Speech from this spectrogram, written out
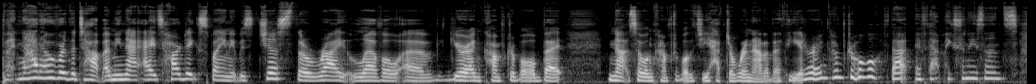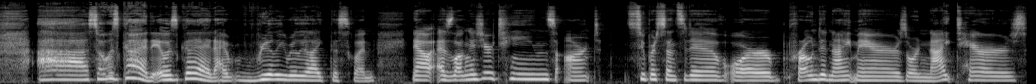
but not over the top. I mean, I, it's hard to explain. It was just the right level of you're uncomfortable, but not so uncomfortable that you have to run out of the theater uncomfortable. If that if that makes any sense. Uh, so it was good. It was good. I really really like this one. Now, as long as your teens aren't super sensitive or prone to nightmares or night terrors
